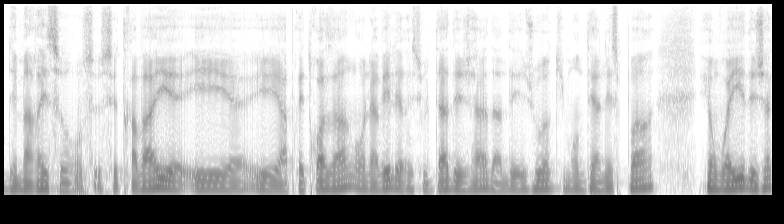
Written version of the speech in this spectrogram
démarrer ce, travail et, après trois ans, on avait les résultats déjà dans des joueurs qui montaient en espoir et on voyait déjà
